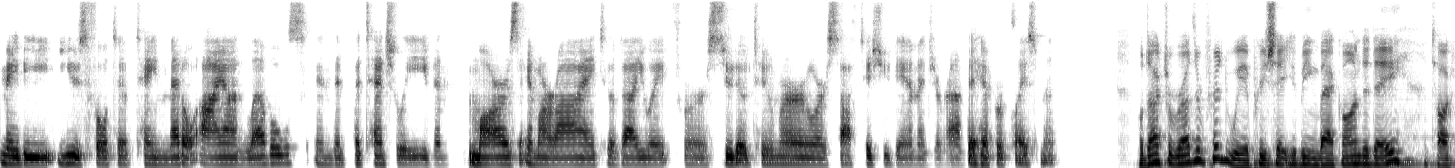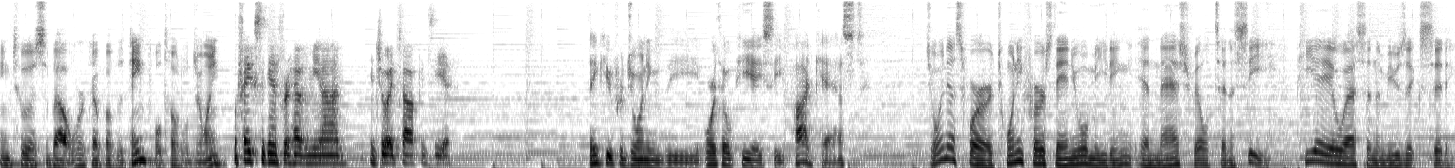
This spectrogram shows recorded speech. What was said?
may be useful to obtain metal ion levels and then potentially even mars mri to evaluate for pseudotumor or soft tissue damage around the hip replacement well, Dr. Rutherford, we appreciate you being back on today, talking to us about workup of the painful total joint. Well, thanks again for having me on. Enjoyed talking to you. Thank you for joining the OrthoPAC podcast. Join us for our 21st annual meeting in Nashville, Tennessee, PAOS in the Music City,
